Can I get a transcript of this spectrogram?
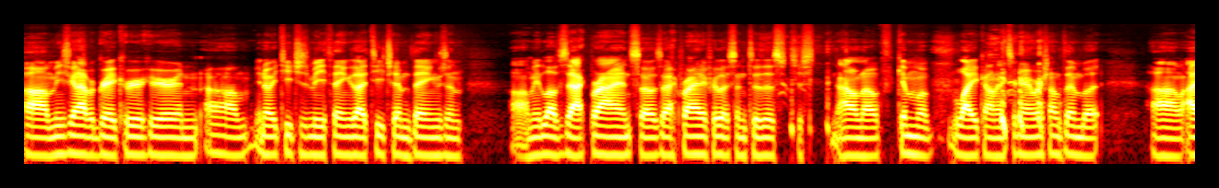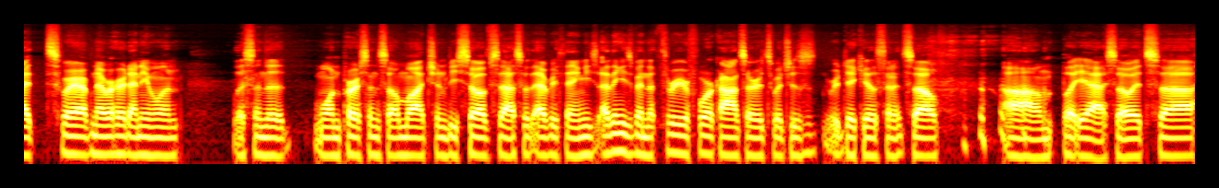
um, he's gonna have a great career here, and um, you know he teaches me things, I teach him things, and um, he loves Zach Bryan. So Zach Bryan, if you're listening to this, just I don't know, give him a like on Instagram or something. But um, I swear I've never heard anyone listen to one person so much and be so obsessed with everything. He's I think he's been to three or four concerts, which is ridiculous in itself. um, but yeah, so it's uh,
